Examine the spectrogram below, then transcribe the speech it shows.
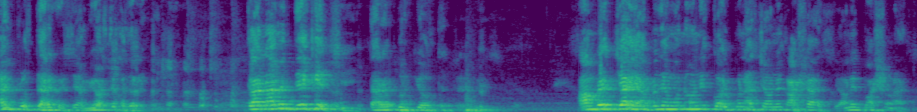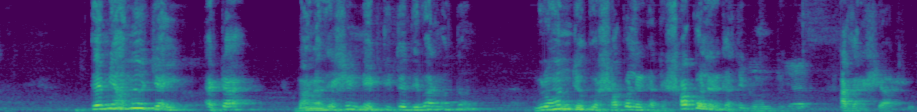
আমি প্রত্যাহার করছি আমি অর্থ কথা কারণ আমি দেখেছি তার উপর কি অত্যাচার হয়েছে। আমরা চাই আপনাদের মনে অনেক কল্পনা আছে অনেক আশা আছে অনেক বাসনা আছে। তেমনি আমিও চাই একটা বাংলাদেশের নেতৃত্ব দেবার মতন গ্রহণযোগ্য সকলের কাছে সকলের কাছে গ্রহণযোগ্য আকারে সে আসুক।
